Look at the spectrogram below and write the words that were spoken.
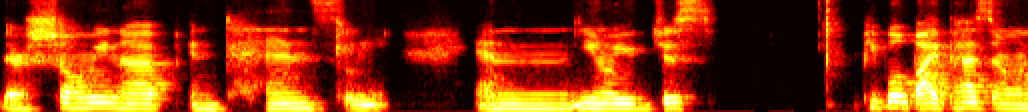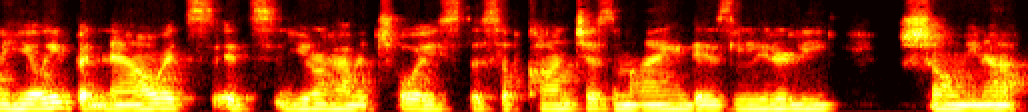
They're showing up intensely. And you know, you just people bypass their own healing but now it's it's you don't have a choice. The subconscious mind is literally showing up.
